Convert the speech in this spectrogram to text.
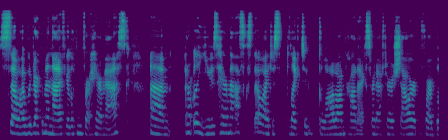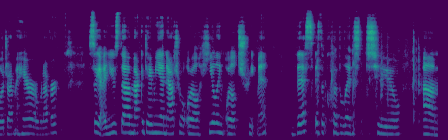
So I would recommend that if you're looking for a hair mask. Um, I don't really use hair masks though. I just like to glob on products right after a shower before I blow dry my hair or whatever. So yeah, I use the Macadamia Natural Oil Healing Oil Treatment. This is equivalent to um,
